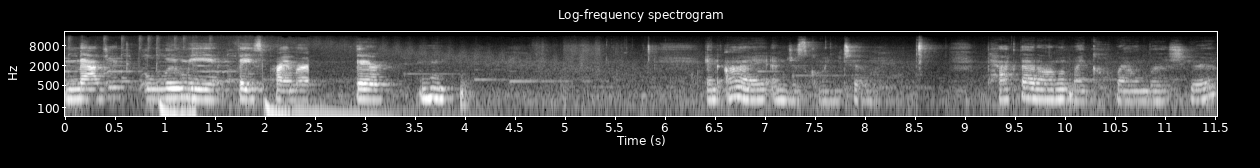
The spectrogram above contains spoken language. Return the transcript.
Magic Lumi Face Primer. There. Mm -hmm. And I am just going to pack that on with my crown brush here.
